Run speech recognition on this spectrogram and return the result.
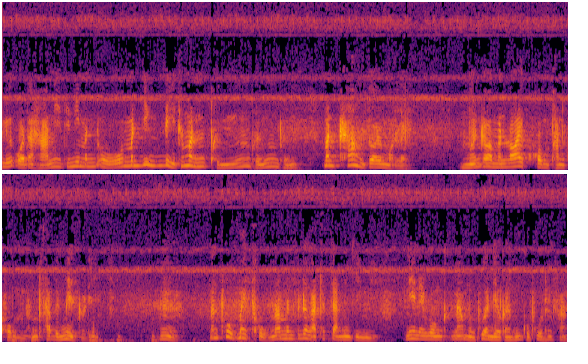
หรืออดอาหารนี่ที่นี่มันโอ้ มันยิ่งดีทั้งมันผึงผึงผึง มันคลั่งตัวไปหมดเลย เหมือนกับมันร้อยคมพันคมนะถ้าเป็นมีดก็ดี อืมันพูดไม่ถูกนะ มันเป็นเรื่องอัศจรรย์จริงๆนี่ นี่ในวงคณะหมู่เพื่อนเดียวกันคุณกูพูดให้ฟัง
